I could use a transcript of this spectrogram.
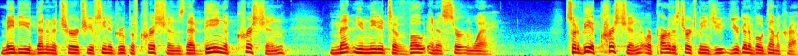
maybe you've been in a church, you've seen a group of Christians that being a Christian meant you needed to vote in a certain way. So to be a Christian or part of this church means you, you're going to vote Democrat,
